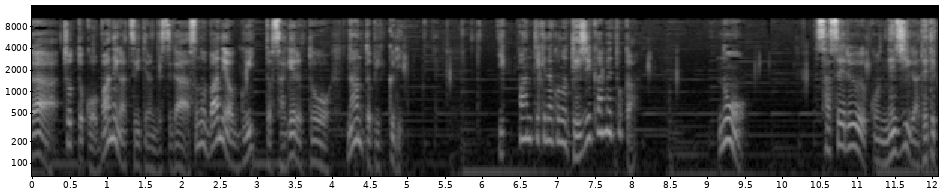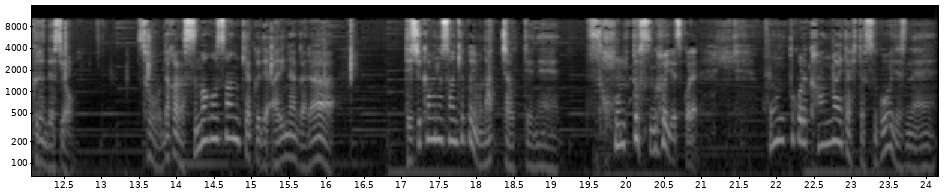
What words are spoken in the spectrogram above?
がちょっとこうバネがついてるんですが、そのバネをグイッと下げると、なんとびっくり。一般的なこのデジカメとかのさせるこうネジが出てくるんですよ。そう。だからスマホ三脚でありながら、デジカメの三脚にもなっちゃうっていうね、ほんとすごいです、これ。ほんとこれ考えた人すごいですね。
